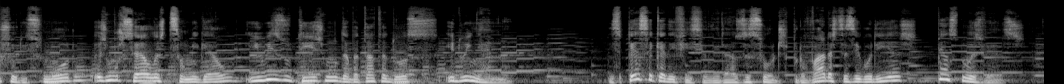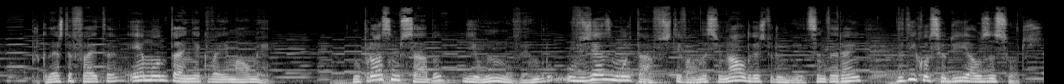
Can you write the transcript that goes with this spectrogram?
chouriço moro, as morcelas de São Miguel e o exotismo da batata doce e do inhame. E se pensa que é difícil ir aos Açores provar estas iguarias, pense duas vezes, porque desta feita é a montanha que veio a Maomé. No próximo sábado, dia 1 de novembro, o 28º Festival Nacional de Gastronomia de Santarém dedica o seu dia aos Açores.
